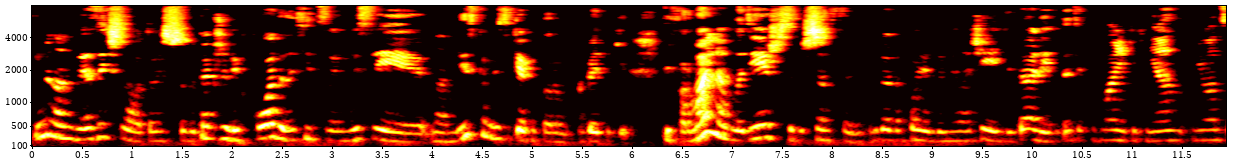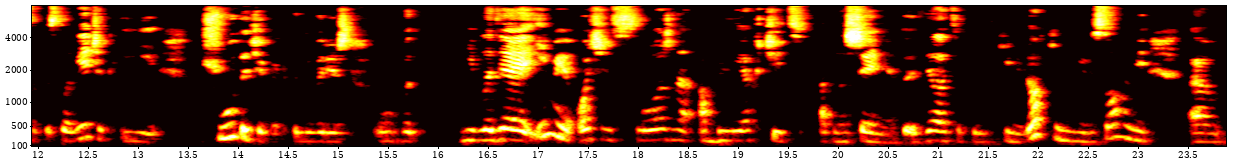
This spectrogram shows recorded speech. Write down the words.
именно англоязычного, то есть чтобы также легко доносить свои мысли на английском языке, которым, опять-таки, ты формально владеешь в но когда доходит до мелочей и деталей, вот этих маленьких нюансов и словечек, и шуточек, как ты говоришь, вот не владея ими, очень сложно облегчить отношения, то есть сделать их такими легкими, невесомыми. Эм,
